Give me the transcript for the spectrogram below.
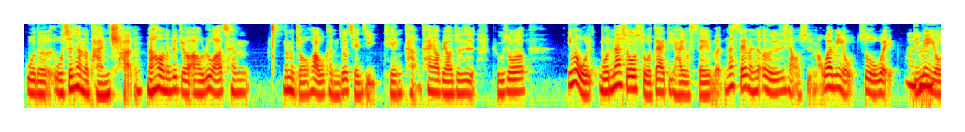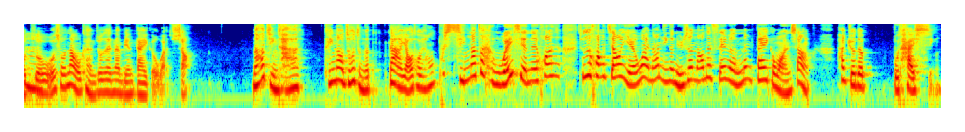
我的我身上的盘缠，然后呢就觉得啊，我如果要撑 那么久的话，我可能就前几天看看要不要，就是比如说。因为我我那时候所在地还有 seven，那 seven 是二十四小时嘛，外面有座位，里面有座位。嗯嗯、我说那我可能就在那边待一个晚上。然后警察听到之后，整个大摇头，想说不行，啊这很危险呢，荒就是荒郊野外，然后你一个女生，然后在 seven 那么待一个晚上，他觉得不太行。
